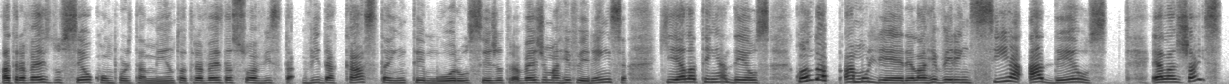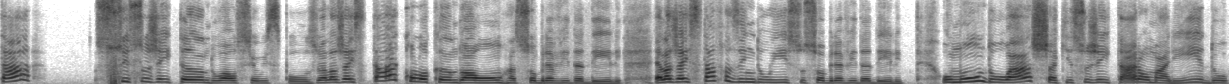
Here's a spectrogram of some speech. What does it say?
Através do seu comportamento, através da sua vista, vida casta em temor, ou seja, através de uma reverência que ela tem a Deus. Quando a, a mulher ela reverencia a Deus, ela já está se sujeitando ao seu esposo, ela já está colocando a honra sobre a vida dele, ela já está fazendo isso sobre a vida dele. O mundo acha que sujeitar ao marido,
